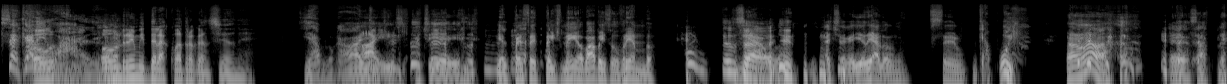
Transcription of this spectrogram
se queda O igual. O un remix de las cuatro canciones. Diablo, caballo. Ay. Y, el perfect pitch mío, papi, sufriendo. Tú sabes. Diablo, que yo diablo. se- uy. No, no, desastre.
